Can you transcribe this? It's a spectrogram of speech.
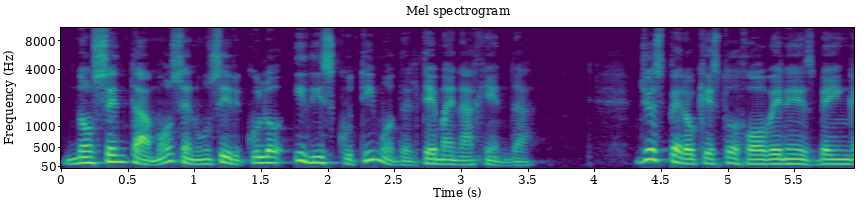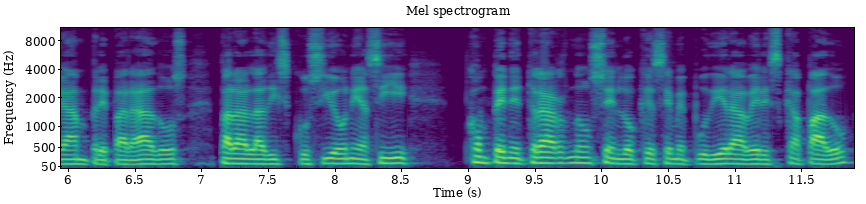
nos sentamos en un círculo y discutimos del tema en agenda. Yo espero que estos jóvenes vengan preparados para la discusión y así compenetrarnos en lo que se me pudiera haber escapado,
